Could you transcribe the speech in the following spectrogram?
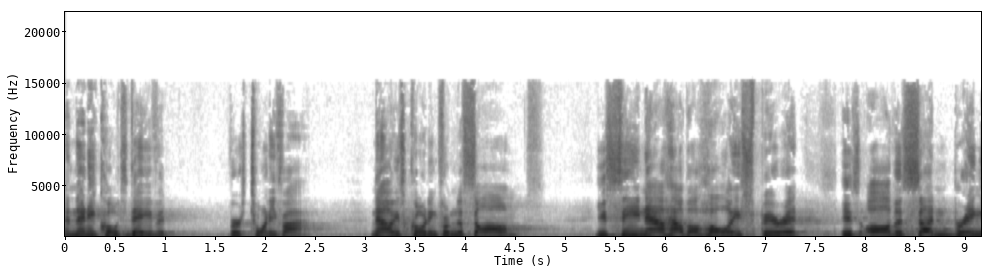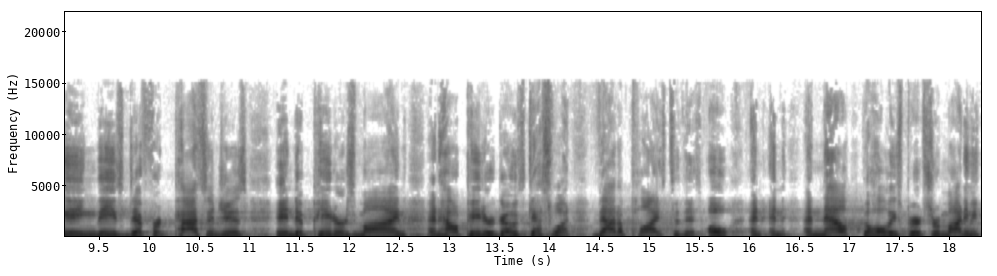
And then he quotes David, verse 25. Now he's quoting from the Psalms. You see now how the Holy Spirit is all of a sudden bringing these different passages into Peter's mind and how Peter goes, guess what? That applies to this. Oh, and, and, and now the Holy Spirit's reminding me,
